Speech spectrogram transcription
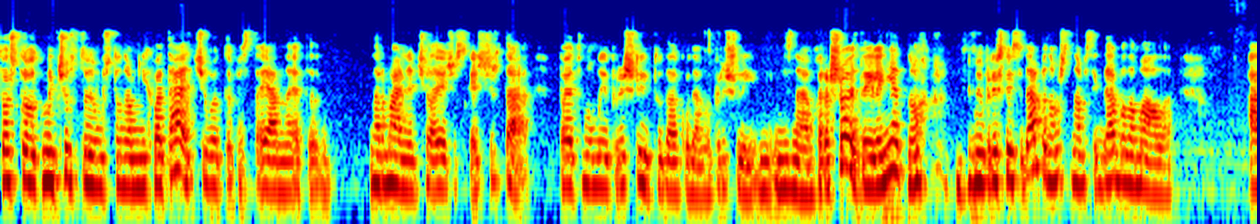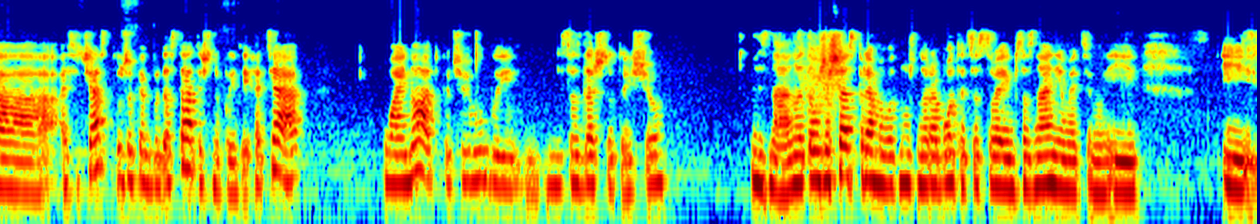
то, что вот мы чувствуем, что нам не хватает чего-то постоянно, это нормальная человеческая черта. Поэтому мы и пришли туда, куда мы пришли. Не знаю, хорошо это или нет, но мы пришли сюда, потому что нам всегда было мало. А, а сейчас уже как бы достаточно, по идее. Хотя, why not? Почему бы не создать что-то еще? Не знаю, но это уже сейчас прямо вот нужно работать со своим сознанием этим и, и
